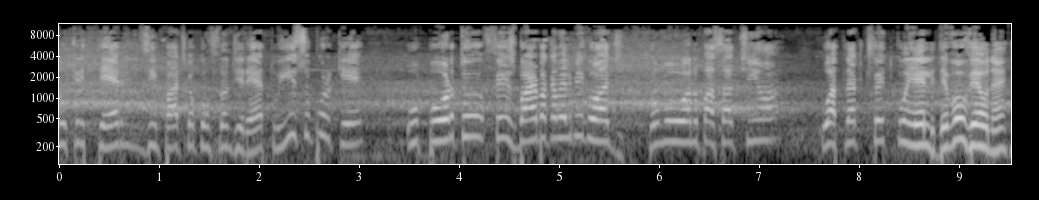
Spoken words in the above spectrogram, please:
no critério de desempate que é o confronto direto. Isso porque o Porto fez barba, cabelo e bigode. Como o ano passado tinha o Atlético feito com ele. Devolveu, né?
